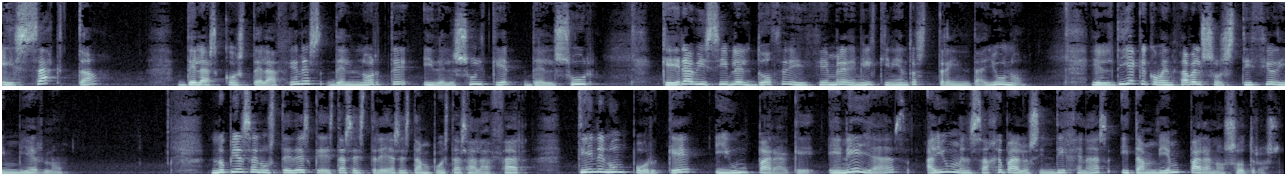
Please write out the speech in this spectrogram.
exacta de las constelaciones del norte y del sur que, del sur, que era visible el 12 de diciembre de 1531 el día que comenzaba el solsticio de invierno. No piensen ustedes que estas estrellas están puestas al azar, tienen un porqué y un para qué. En ellas hay un mensaje para los indígenas y también para nosotros.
